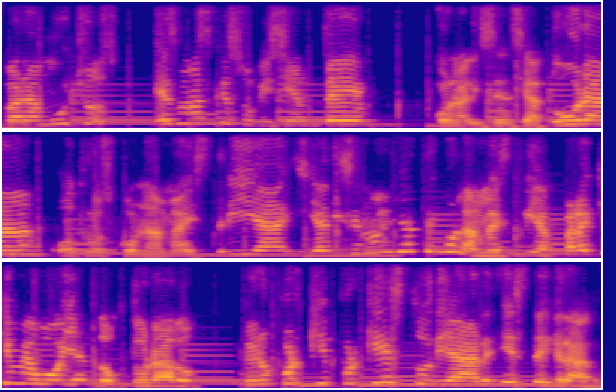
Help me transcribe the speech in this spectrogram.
Para muchos es más que suficiente con la licenciatura, otros con la maestría, y ya dicen, no, ya tengo la maestría, ¿para qué me voy al doctorado? Pero ¿por qué, por qué estudiar este grado?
